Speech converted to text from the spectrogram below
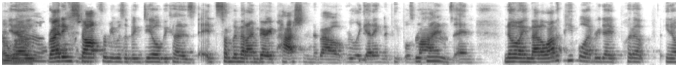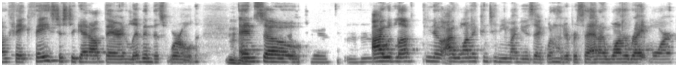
Oh, you wow. know, writing stop for me was a big deal because it's something that I'm very passionate about. Really getting to people's Mhm. minds and knowing that a lot of people every day put up, you know, a fake face just to get out there and live in this world. Mhm. And so Mhm. I would love, you know, I want to continue my music 100%. And I want to write more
